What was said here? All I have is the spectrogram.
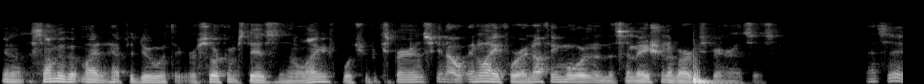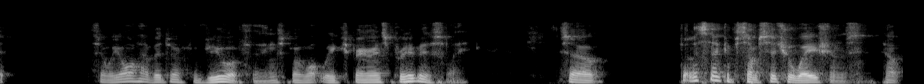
You know, some of it might have to do with your circumstances in life, what you've experienced. You know, in life, we're nothing more than the summation of our experiences. That's it. So we all have a different view of things but what we experienced previously. So, so let's think of some situations, how,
